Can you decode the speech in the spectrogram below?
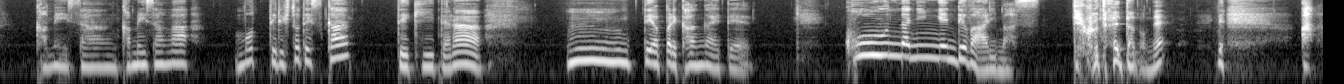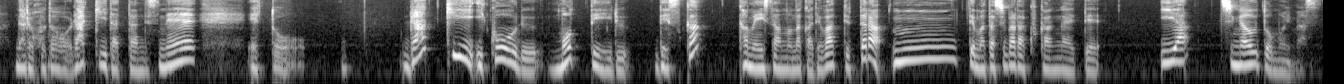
「亀井さん亀井さんは持ってる人ですか?」っって聞いたら「うーん」ってやっぱり考えて「幸運な人間ではあります」って答えたのね。であなるほどラッキーだったんですね。えっとラッキーイコール持っているですか？亀井さんの中ではって言ったらうーんってまたしばらく考えていや違うと思います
